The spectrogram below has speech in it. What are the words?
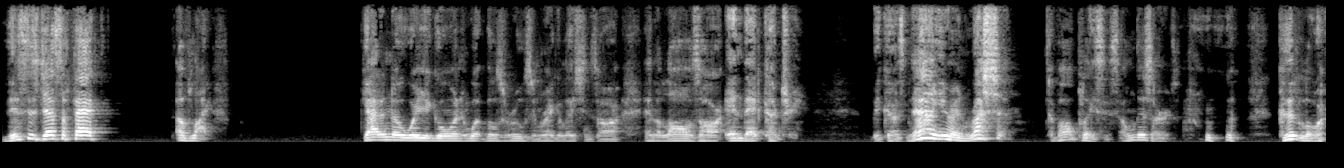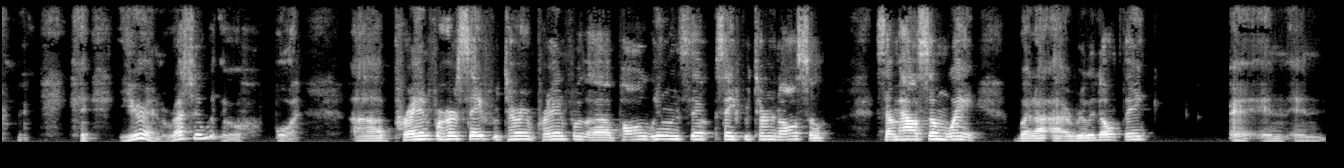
This is just a fact of life. Got to know where you're going and what those rules and regulations are and the laws are in that country. Because now you're in Russia, of all places on this earth. Good Lord. you're in Russia with, oh boy. Uh, praying for her safe return, praying for uh, Paul Whelan's safe return also, somehow, some way. But I, I really don't think, and, and, and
